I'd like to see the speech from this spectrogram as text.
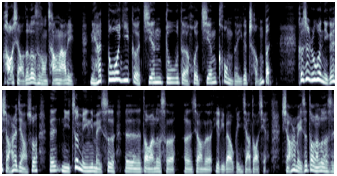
好小的垃圾桶藏哪里，你还多一个监督的或监控的一个成本。可是如果你跟小孩讲说，呃，你证明你每次呃倒完垃圾，呃这样的一个礼拜我给你加多少钱？小孩每次倒完垃圾，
